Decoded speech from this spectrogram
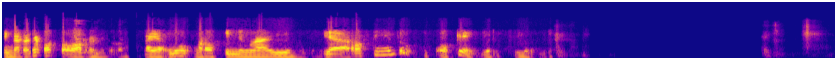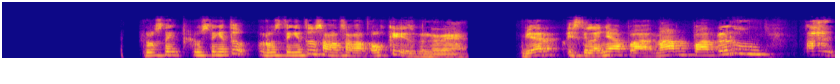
Tingkatannya kotor gitu loh. Kayak lu ngerosting yang lain. Gitu. Ya roasting itu oke okay, gue. roasting roasting itu roasting itu sangat-sangat oke okay sebenarnya biar istilahnya apa? Nampar. Lu ah,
